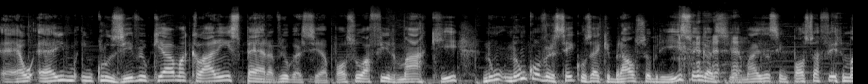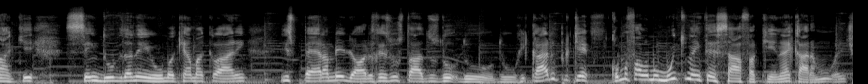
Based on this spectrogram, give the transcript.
é, é, é, inclusive o que a McLaren espera, viu, Garcia? Posso afirmar aqui, não, não conversei com o Zac Brown sobre isso, hein, Garcia? mas assim, posso afirmar aqui, sem dúvida nenhuma, que a McLaren espera melhores resultados do, do, do Ricardo, porque, como falamos muito na Intersafa aqui, né, cara? A gente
